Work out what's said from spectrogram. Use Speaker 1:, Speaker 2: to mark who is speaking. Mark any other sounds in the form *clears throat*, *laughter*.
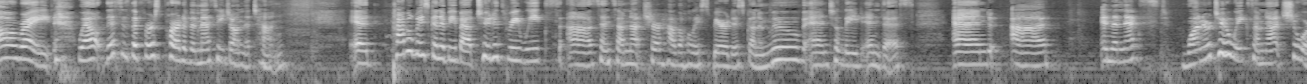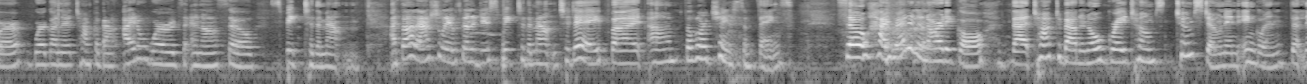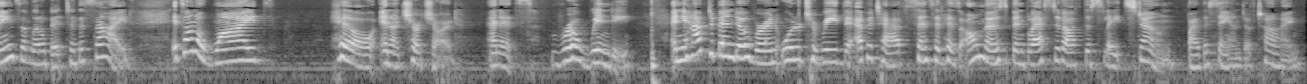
Speaker 1: All right. Well, this is the first part of a message on the tongue. It probably is going to be about two to three weeks uh, since I'm not sure how the Holy Spirit is going to move and to lead in this. And uh, in the next one or two weeks, I'm not sure, we're going to talk about idle words and also speak to the mountain. I thought actually I was going to do speak to the mountain today, but um, the Lord changed some things. So I read in an article that talked about an old gray tombstone in England that leans a little bit to the side. It's on a wide hill in a churchyard, and it's real windy. And you have to bend over in order to read the epitaph since it has almost been blasted off the slate stone by the sand of time.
